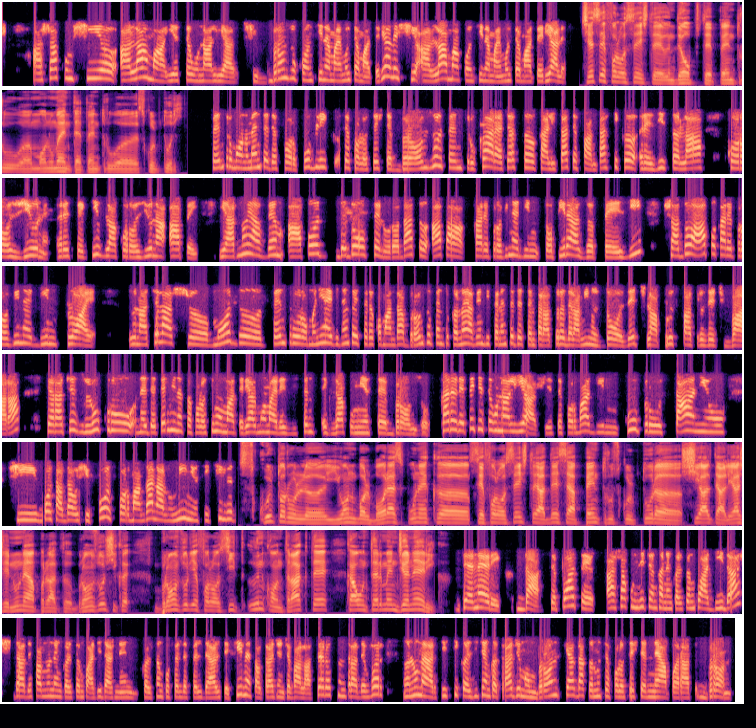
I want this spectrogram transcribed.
așa cum și uh, alama este un aliaj. Și bronzul conține mai multe materiale și alama conține mai multe materiale. Ce se folosește în deopște pentru monumente, pentru sculpturi? Pentru monumente de for public se folosește bronzul pentru că are această calitate fantastică, rezistă la coroziune, respectiv la coroziunea apei. Iar noi avem apă de două feluri. Odată apa care provine din topirea zăpezii și a doua apă care provine din ploaie. În același uh, mod, uh, pentru România, evident că este recomandat bronzul, pentru că noi avem diferențe de temperatură de la minus 20 la plus 40 vara, iar acest lucru ne determină să folosim un material mult mai rezistent, exact cum este bronzul, care, repet, este un aliaj. Este format din cupru, staniu, și pot să adaug și fosfor, mangan, aluminiu, siciliu. Sculptorul uh, Ion Bolborea spune că se folosește adesea pentru sculptură și alte aliaje, nu neapărat bronzul și că bronzul e folosit în contracte ca un termen generic. Generic, da. Se poate, așa cum zicem că ne încălțăm cu Adidas, dar de fapt nu ne încălțăm cu Adidas, ne încălțăm cu fel de fel de alte firme sau tragem ceva la Xerox. Într-adevăr, în lumea artistică zicem că tragem în bronz, chiar dacă nu se folosește neapărat bronz.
